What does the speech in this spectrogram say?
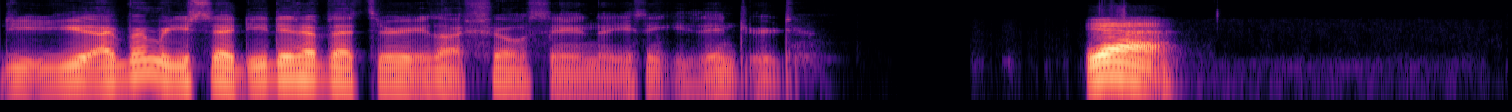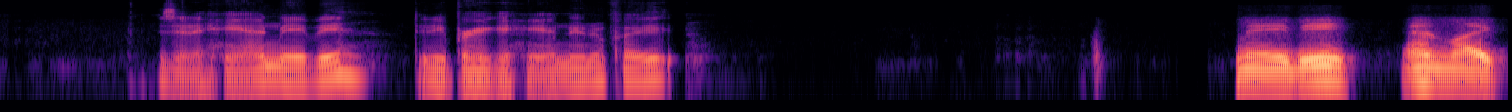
You, you, I remember you said you did have that theory last show saying that you think he's injured. yeah, Is it a hand? Maybe did he break a hand in a fight? Maybe. And like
